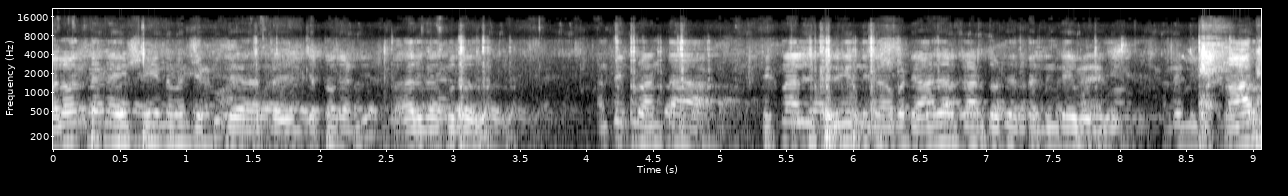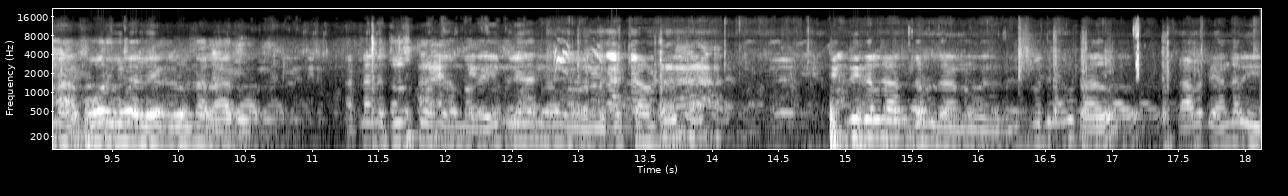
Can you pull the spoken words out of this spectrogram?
బలవంతంగా ఇచ్చేయండి అని చెప్పి అట్లా చెప్పకండి. అది కుదరదు. అంతే ఇప్పుడు అంత టెక్నాలజీ పెరిగింది కాబట్టి ఆధార్ కార్డు తోటి అంత లింక్ అయిపోయింది. అంటే మీకు కారు ఫోర్ వీలర్ వెహికల్ ఉన్నా రాదు. అట్లానే చూసుకోండి మాకు ఏం లేదని చెప్తా ఉంటుంది టెక్నికల్గా ఉంటే టెక్నికల్గా దొరుకుతుంది రాదు కాబట్టి అందరూ ఈ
